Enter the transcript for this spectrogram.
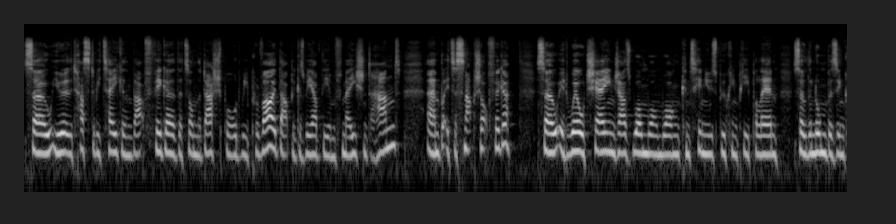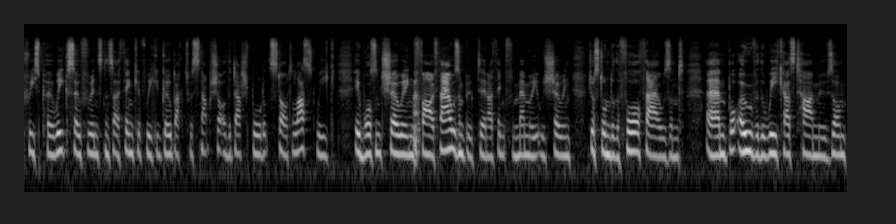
So you, it has to be taken that figure that's on the dashboard. We provide that because we have the information to hand, um, but it's a snapshot figure. So it will change as 111 continues booking people in. So the numbers increase per week. So, for instance, I think if we could go back to a snapshot of the dashboard at the start of last week, it wasn't showing 5,000 booked in. I think from memory it was showing just under the 4,000. Um, but over the week, as as time moves on,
